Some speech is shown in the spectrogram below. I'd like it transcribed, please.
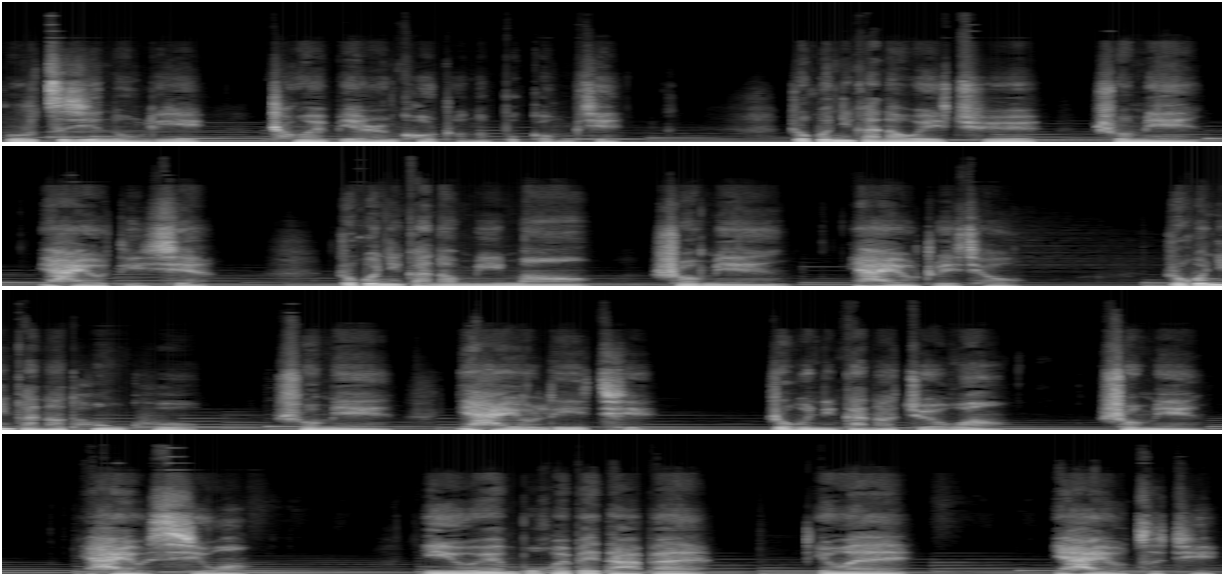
不如自己努力成为别人口中的不公平。如果你感到委屈，说明你还有底线；如果你感到迷茫，说明你还有追求；如果你感到痛苦，说明你还有力气；如果你感到绝望，说明你还有希望。你永远不会被打败，因为你还有自己。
